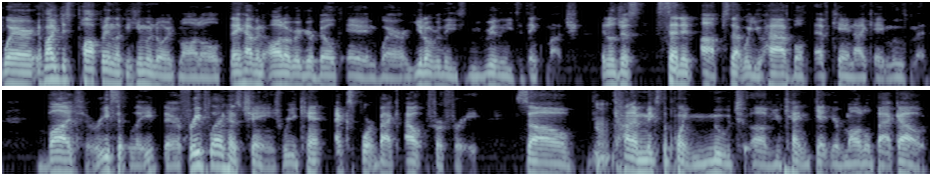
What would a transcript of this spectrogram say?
Where if I just pop in like a humanoid model, they have an auto rigger built in where you don't really really need to think much. It'll just set it up so that way you have both FK and IK movement. But recently, their free plan has changed where you can't export back out for free. So Hmm. it kind of makes the point moot of you can't get your model back out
